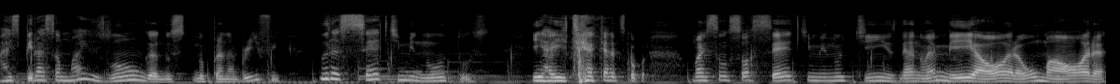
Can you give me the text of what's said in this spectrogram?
a respiração mais longa no Prana Briefing dura 7 minutos. E aí tem aquela desculpa, mas são só 7 minutinhos, né? Não é meia hora, uma hora,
